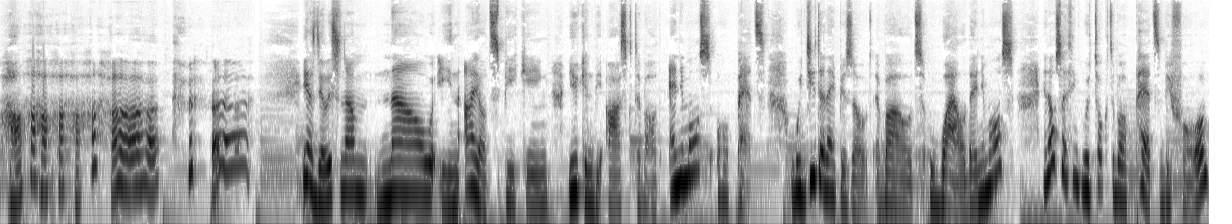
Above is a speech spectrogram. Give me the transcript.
Ha ha ha ha ha ha ha. yes, dear listener, now in IELTS speaking, you can be asked about animals or pets. We did an episode about wild animals, and also I think we talked about pets before.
